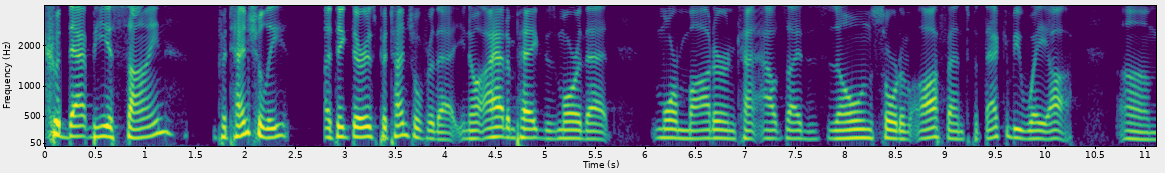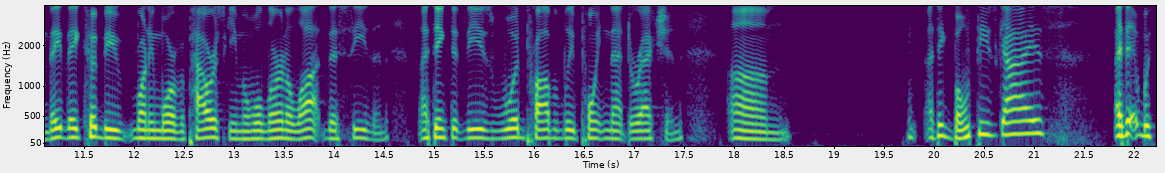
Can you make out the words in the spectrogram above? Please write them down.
could that be a sign? Potentially, I think there is potential for that. You know, I had him pegged as more that more modern kind of outside zone sort of offense, but that could be way off. Um, they they could be running more of a power scheme, and we'll learn a lot this season. I think that these would probably point in that direction. Um, I think both these guys. I think with,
